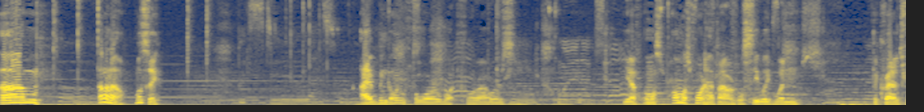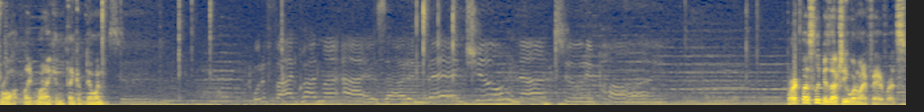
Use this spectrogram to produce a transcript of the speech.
Um, I don't know. We'll see. I've been going for what four hours? when I told Yeah, almost almost four and a half hours. We'll see like when the credits roll, like what I can think of doing. Birth by Sleep is actually one of my favorites.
